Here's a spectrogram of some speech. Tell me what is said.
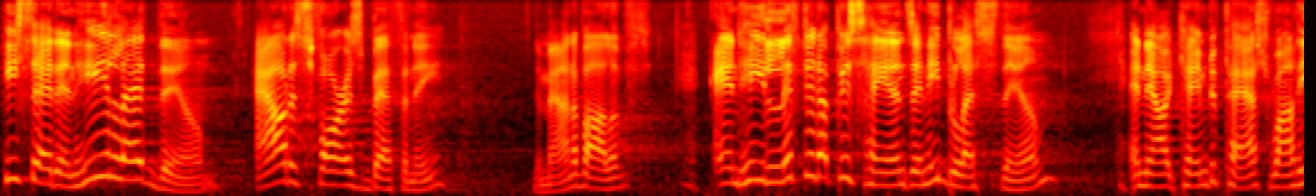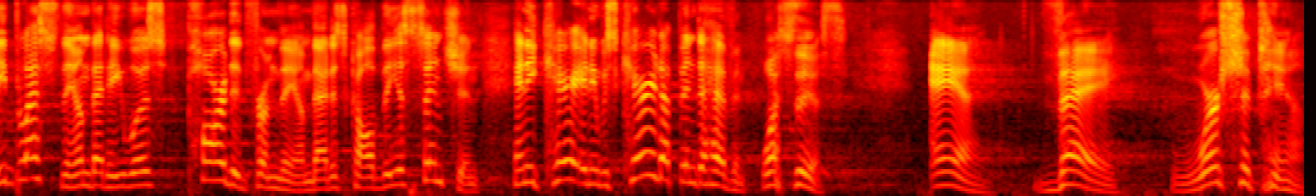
He said, And he led them out as far as Bethany, the Mount of Olives, and he lifted up his hands and he blessed them. And now it came to pass while he blessed them that he was parted from them. That is called the ascension. And he, carried, and he was carried up into heaven. Watch this. And they worshiped him.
